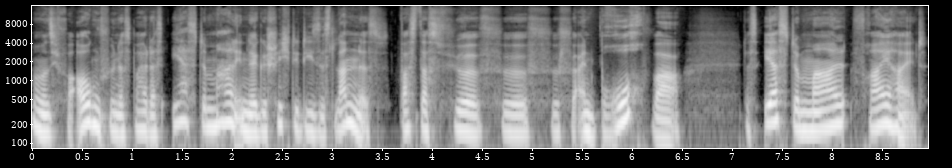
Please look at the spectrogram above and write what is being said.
muss man sich vor Augen führen. Das war ja das erste Mal in der Geschichte dieses Landes, was das für, für, für, für ein Bruch war. Das erste Mal Freiheit.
